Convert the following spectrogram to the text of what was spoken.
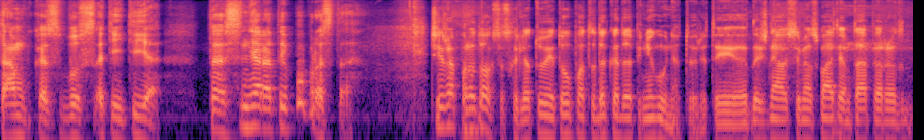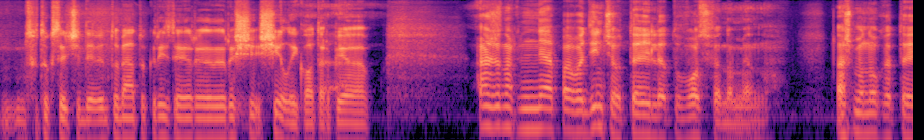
tam, kas bus ateityje. Tas nėra taip paprasta. Čia yra paradoksas, kad lietuviai taupo tada, kada pinigų neturi. Tai dažniausiai mes matėm tą per 2009 metų krizę ir, ir šį, šį laikotarpį. Aš žinok, nepavadinčiau tai Lietuvos fenomenu. Aš manau, kad tai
